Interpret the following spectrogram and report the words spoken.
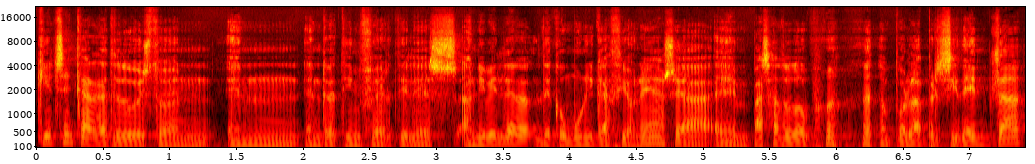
¿Quién se encarga de todo esto en, en, Red Infértiles? A nivel de, comunicación, ¿eh? O sea, em, pasa todo por la presidenta,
